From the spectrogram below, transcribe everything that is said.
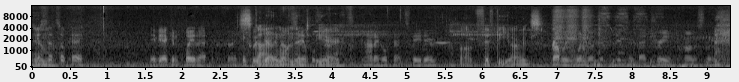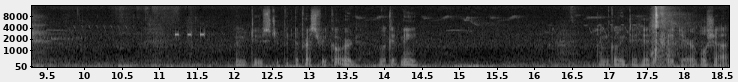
Guess him. that's okay. Maybe I can play that. I think we've got enough one into the air. God, I hope that stayed in. About 50 yards. Probably wouldn't have if it didn't hit that tree, honestly. I'm too stupid to press record. Look at me. I'm going to hit a terrible shot.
